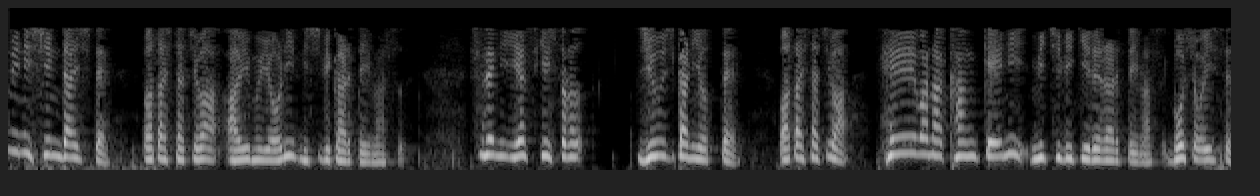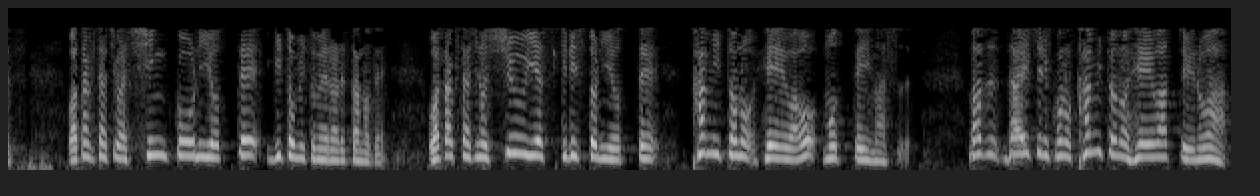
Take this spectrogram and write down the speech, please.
みに信頼して、私たちは歩むように導かれています。すでにイエス・キリストの十字架によって、私たちは平和な関係に導き入れられています。五章一節。私たちは信仰によって義と認められたので、私たちの主イエス・キリストによって神との平和を持っています。まず第一にこの神との平和というのは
